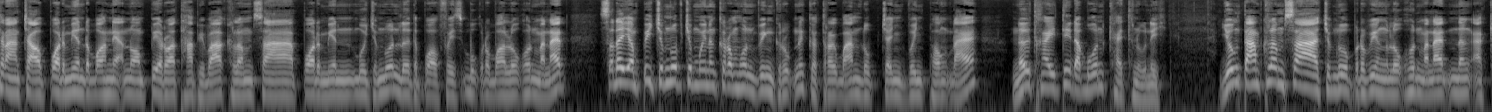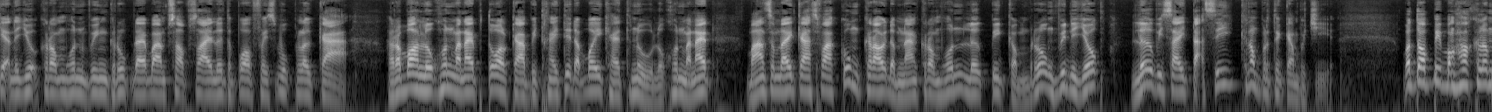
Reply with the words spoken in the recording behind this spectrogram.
ច្រានចោលព័ត៌មានរបស់អ្នកនាំពាក្យរដ្ឋាភិបាលខ្លឹមសារព័ត៌មានមួយចំនួនលើទំព័រ Facebook របស់លោកហ៊ុនម៉ាណែត ស្ដីអំពីជំនួបជាមួយនឹងក្រុមហ៊ុន Wing Group នេះក៏ត្រូវបានលុបចេញវិញផងដែរនៅថ្ងៃទី14ខែធ្នូនេះយោងតាមខ្លឹមសារជំនួបរវាងលោកហ៊ុនម៉ាណែតនិងអគ្គនាយកក្រុមហ៊ុន Wing Group ដែលបានផ្សព្វផ្សាយលើទំព័រ Facebook ផ្លូវការរបស់លោកហ៊ុនម៉ាណែតផ្ទាល់កាលពីថ្ងៃទី13ខែធ្នូលោកហ៊ុនម៉ាណែតបានសម្ដែងការស្វាគមន៍ក្រោយតំណាងក្រុមហ៊ុនលើកពីគម្រោងវិនិយោគលើវិស័យតាក់ស៊ីក្នុងប្រទេសកម្ពុជា។ បន្ទាប់ពីបង្ហោះខ្លឹម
